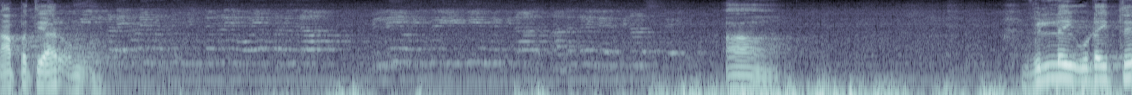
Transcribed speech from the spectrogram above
நாற்பத்தி ஆறு ஆ. வில்லை உடைத்து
